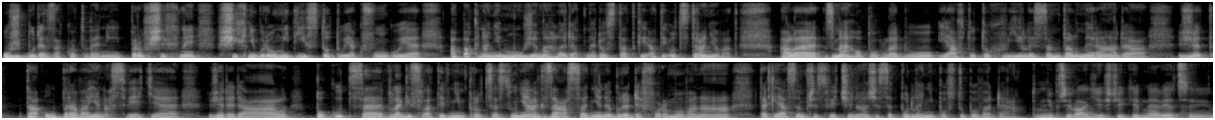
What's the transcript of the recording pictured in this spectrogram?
už bude zakotvený pro všechny, všichni budou mít jistotu, jak funguje a pak na ně můžeme hledat nedostatky a ty odstraňovat. Ale z mého pohledu, já v tuto chvíli jsem velmi ráda, že ta úprava je na světě, že jde dál. Pokud se v legislativním procesu nějak zásadně nebude deformovaná, tak já jsem přesvědčená, že se podle ní postupovat dá. To mě přivádí ještě k jedné věci.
